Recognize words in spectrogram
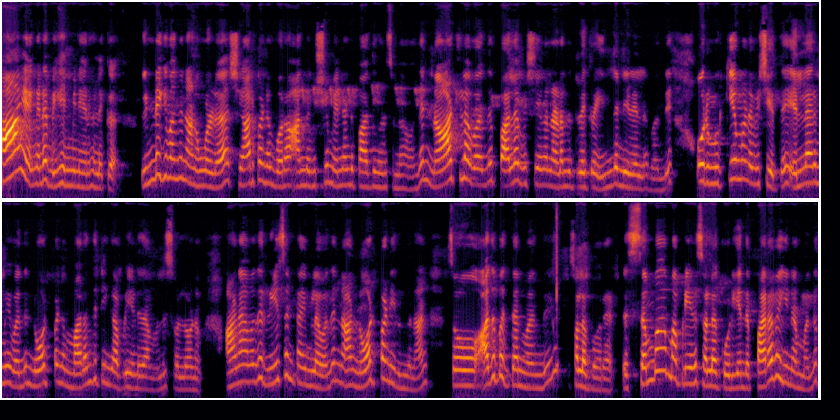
ஹாய் எங்கட பிஹேன்மினியர்களுக்கு இன்னைக்கு வந்து நான் உங்களோட ஷேர் பண்ண போற அந்த விஷயம் என்னன்னு பாத்தீங்கன்னு சொன்னா வந்து நாட்டுல வந்து பல விஷயங்கள் நடந்துட்டு இருக்கிற இந்த நிலையில வந்து ஒரு முக்கியமான விஷயத்தை எல்லாருமே வந்து நோட் பண்ண மறந்துட்டீங்க அப்படின்னு தான் வந்து சொல்லணும். ஆனா வந்து ரீசெண்ட் டைம்ல வந்து நான் நோட் பண்ணியிருந்தேன் ஸோ அதை பத்தி தான் வந்து சொல்ல போறேன். இந்த செம்பகம் அப்படின்னு சொல்லக்கூடிய இந்த பறவை இனம் வந்து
